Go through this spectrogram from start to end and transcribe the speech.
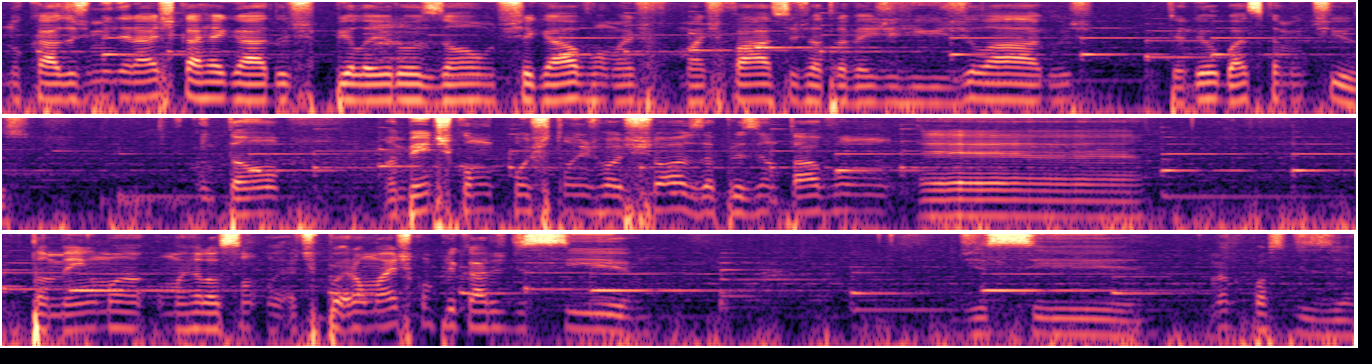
no caso, os minerais carregados pela erosão chegavam mais, mais fáceis através de rios e lagos, entendeu? Basicamente isso. Então, ambientes como costões rochosos apresentavam é, também uma, uma relação. É, tipo, eram mais complicados de se. De se. como é que eu posso dizer?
